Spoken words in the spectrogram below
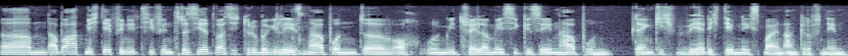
Ähm, aber hat mich definitiv interessiert, was ich drüber gelesen habe und äh, auch irgendwie trailermäßig gesehen habe und denke ich, werde ich demnächst mal in Angriff nehmen.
